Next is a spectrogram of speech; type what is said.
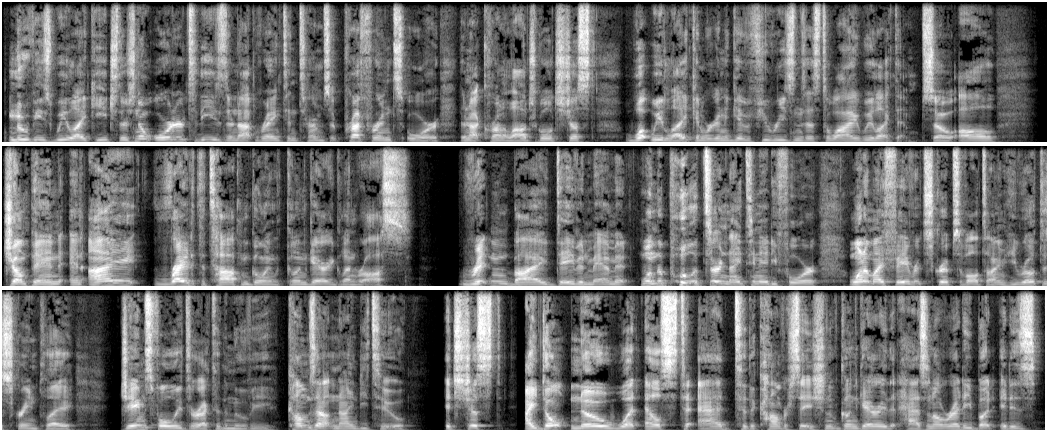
movies we like each. There's no order to these. They're not ranked in terms of preference or they're not chronological. It's just what we like, and we're going to give a few reasons as to why we like them. So I'll jump in, and I, right at the top, I'm going with Glengarry Glen Ross. Written by David Mamet, won the Pulitzer in 1984. One of my favorite scripts of all time. He wrote the screenplay. James Foley directed the movie. Comes out in 92. It's just I don't know what else to add to the conversation of Glengarry that hasn't already, but it is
